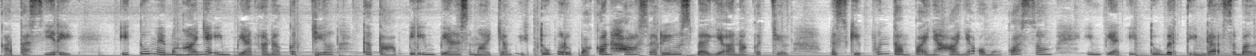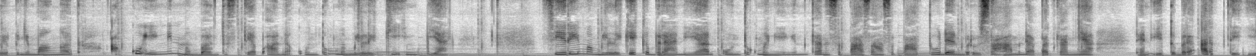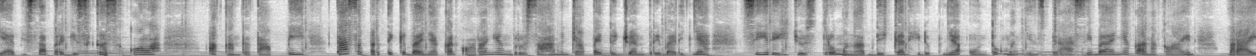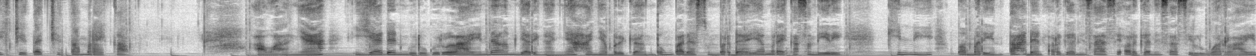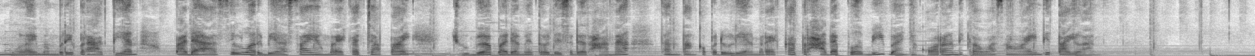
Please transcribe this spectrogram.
kata Siri itu memang hanya impian anak kecil, tetapi impian semacam itu merupakan hal serius bagi anak kecil. Meskipun tampaknya hanya omong kosong, impian itu bertindak sebagai penyemangat. Aku ingin membantu setiap anak untuk memiliki impian. Siri memiliki keberanian untuk menginginkan sepasang sepatu dan berusaha mendapatkannya, dan itu berarti ia bisa pergi ke sekolah akan tetapi, tak seperti kebanyakan orang yang berusaha mencapai tujuan pribadinya, Siri justru mengabdikan hidupnya untuk menginspirasi banyak anak lain meraih cita-cita mereka. Awalnya, ia dan guru-guru lain dalam jaringannya hanya bergantung pada sumber daya mereka sendiri. Kini, pemerintah dan organisasi-organisasi luar lain mulai memberi perhatian pada hasil luar biasa yang mereka capai, juga pada metode sederhana tentang kepedulian mereka terhadap lebih banyak orang di kawasan lain di Thailand.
